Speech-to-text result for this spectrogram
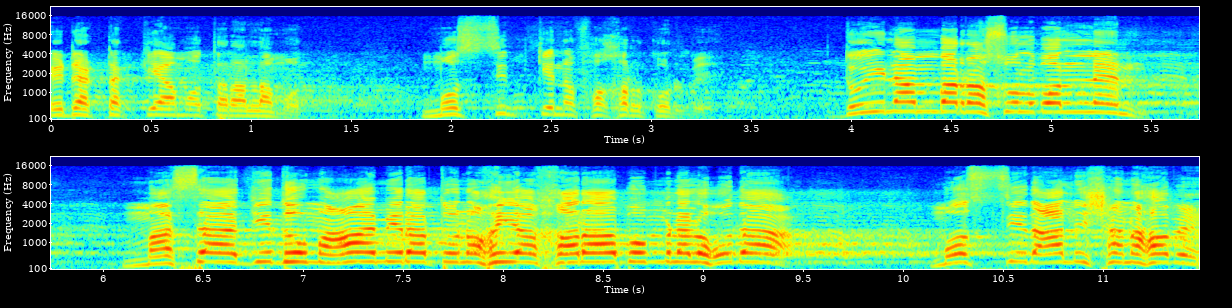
এটা একটা কেয়ামতের আলামত। মসজিদ কেন ফখর করবে? দুই নাম্বার রসুল বললেন মিনাল হুদা। মসজিদ আলিশান হবে।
